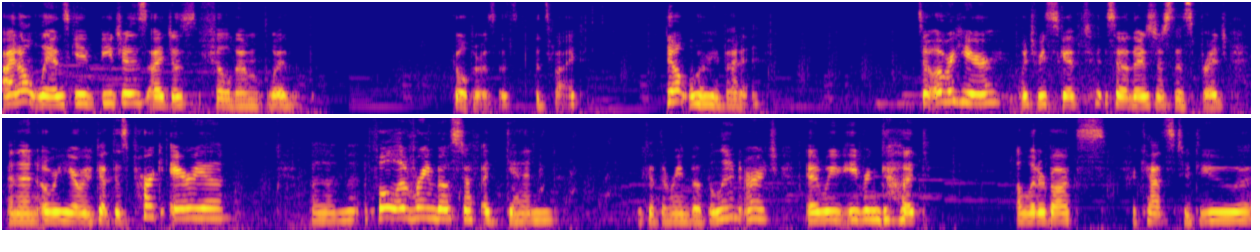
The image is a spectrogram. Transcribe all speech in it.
I don't landscape beaches, I just fill them with gold roses. It's fine. Don't worry about it. So over here, which we skipped, so there's just this bridge. And then over here we've got this park area um, full of rainbow stuff again. We've got the rainbow balloon arch, and we've even got a litter box for cats to do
